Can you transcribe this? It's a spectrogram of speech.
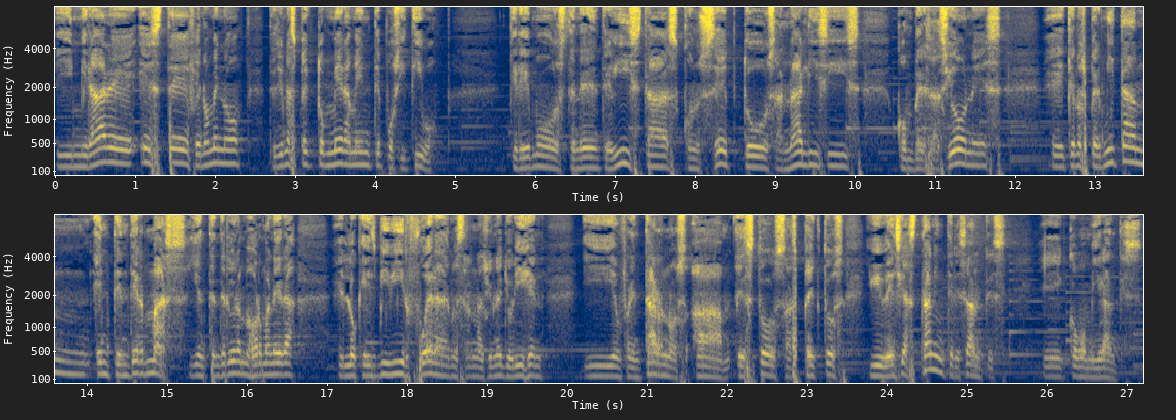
y mirar eh, este fenómeno desde un aspecto meramente positivo Queremos tener entrevistas, conceptos, análisis, conversaciones eh, que nos permitan entender más y entender de una mejor manera eh, lo que es vivir fuera de nuestras naciones de origen y enfrentarnos a estos aspectos y vivencias tan interesantes eh, como migrantes.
